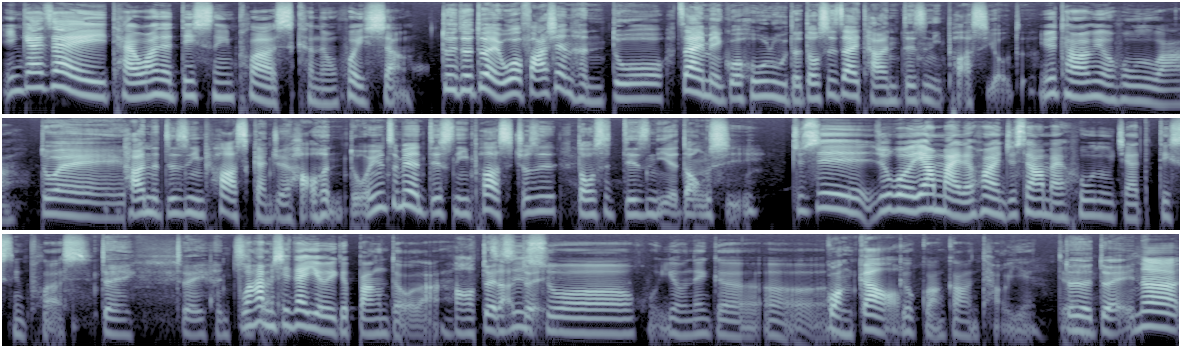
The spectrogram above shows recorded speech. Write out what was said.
应该在台湾的 Disney Plus 可能会上。对对对，我有发现很多在美国 Hulu 的都是在台湾 Disney Plus 有的，因为台湾没有 Hulu 啊。对，台湾的 Disney Plus 感觉好很多，因为这边的 Disney Plus 就是都是 Disney 的东西。就是如果要买的话，你就是要买 Hulu 加的 Disney Plus。对对，很。不过他们现在有一个 bundle 啦。哦，对了，只是说有那个呃广告，有广告很讨厌。对对对对，那。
